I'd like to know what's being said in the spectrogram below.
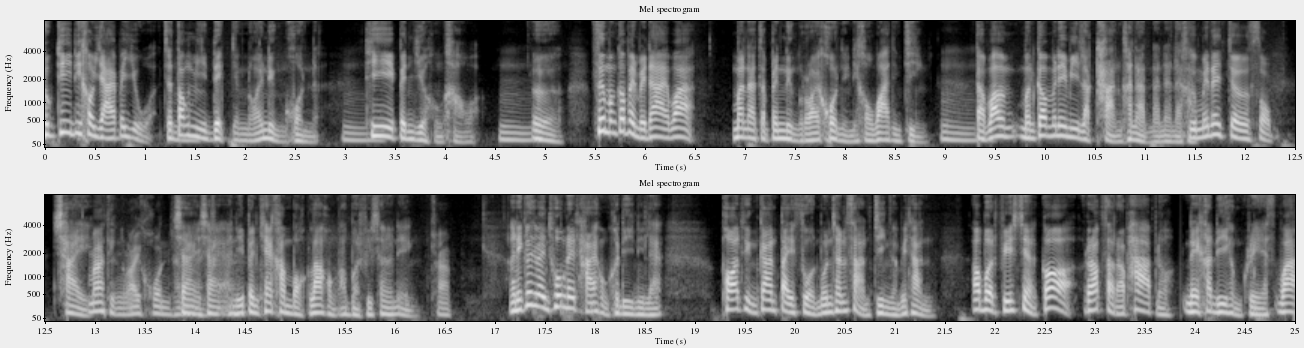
ทุกที่ที่เขาย้ายไปอยู่อะจะต้องมีเด็กอย่างน้อยหนึ่งคนอะอืมที่เป็นเหยื่อของเขาอะอืมเออ ซึ่งมันก็เป็นไปได้ว่ามันอาจจะเป็นหนึ่งร้อยคนอย่างที่เขาว่าจริงๆแต่ว่ามันก็ไม่ได้มีหลักฐานขนาดนั้นนะครับ คือไม่ได้เจอศพใช่มากถึงร้อยคนขนาดใช่นั้นใช่ อันนี้เป็นแค่คำบอกเล่าของอัลเบิร์ตฟิชเชอร์นั่นเองครับ อันนี้ก็จะเป็นช่วงท้ายๆของคดีนี้แหละ พอถึงการไต่สวนบนชั้นศาลจริงอะพี่ทันอัลเบิร์ตฟิชเนี่ยก็รับสารภาพเนาะในคดีของเกรซว่า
